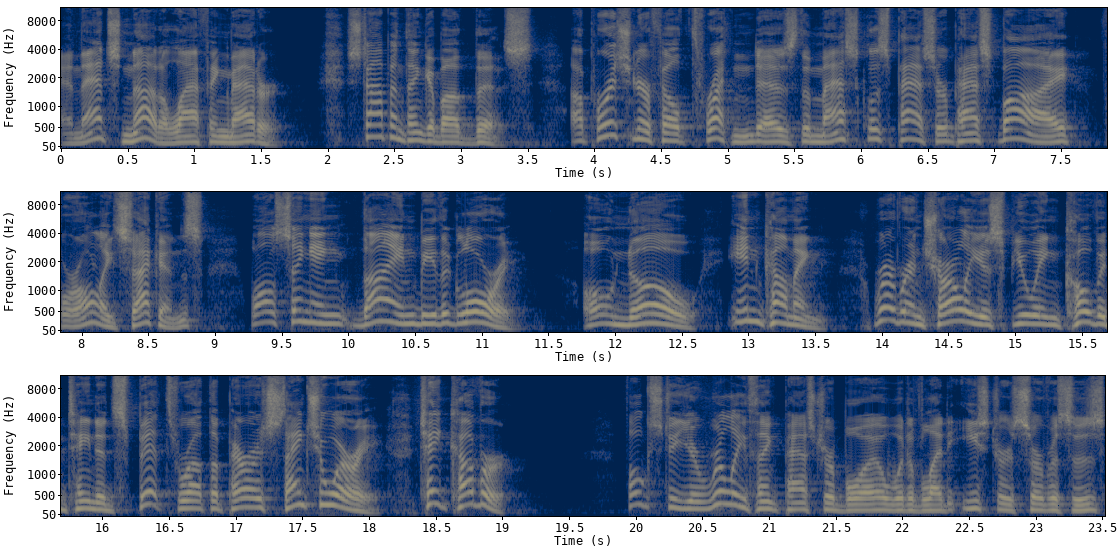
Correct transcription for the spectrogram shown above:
and that's not a laughing matter. Stop and think about this. A parishioner felt threatened as the maskless passer passed by for only seconds while singing Thine be the glory. Oh no, incoming! Reverend Charlie is spewing COVID tainted spit throughout the parish sanctuary. Take cover. Folks, do you really think Pastor Boyle would have led Easter services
